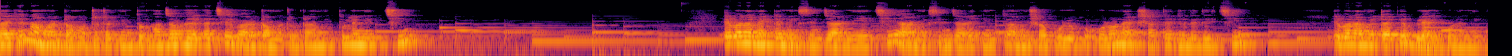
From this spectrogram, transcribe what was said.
দেখেন আমার টমেটোটা কিন্তু ভাজা হয়ে গেছে, এবার টমেটোটা আমি তুলে নিচ্ছি। এবার আমি একটা মিক্সিং জার নিয়েছি, আর মিক্সিং জারে কিন্তু আমি সবগুলো উপকরণ একসাথে ঢেলে দিচ্ছি। এবার আমি এটাকে ব্লেন্ড করে নিব।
